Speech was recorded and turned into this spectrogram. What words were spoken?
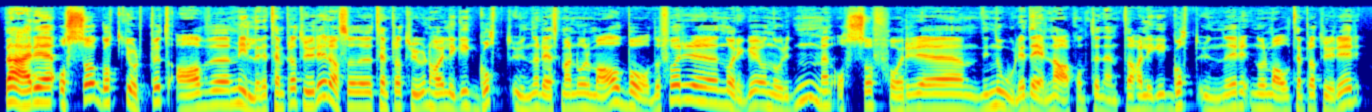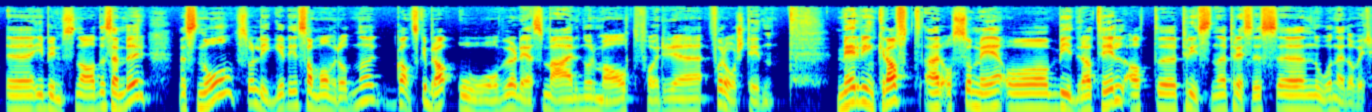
Det er også godt hjulpet av mildere temperaturer. altså Temperaturen har ligget godt under det som er normal både for Norge og Norden, men også for de nordlige delene av kontinentet har ligget godt under normale temperaturer i begynnelsen av desember. Mens nå så ligger de samme områdene ganske bra over det som er normalt for, for årstiden. Mer vindkraft er også med å bidra til at prisene presses noe nedover.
